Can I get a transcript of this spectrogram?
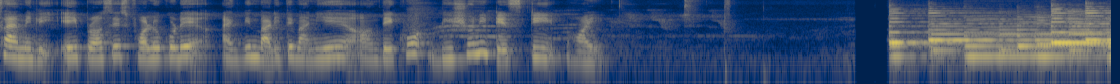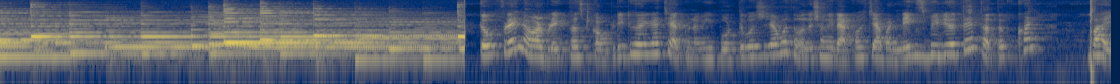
ফ্যামিলি এই প্রসেস ফলো করে একদিন বাড়িতে বানিয়ে দেখো ভীষণই টেস্টি হয়। আমার ব্রেকফাস্ট কমপ্লিট হয়ে গেছে। এখন আমি পড়তে বসে যাব। তোমাদের সঙ্গে দেখা হচ্ছে আবার নেক্সট ভিডিওতে ততক্ষণ বাই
